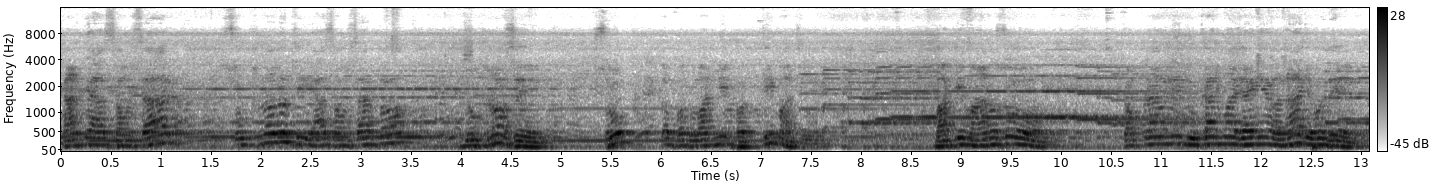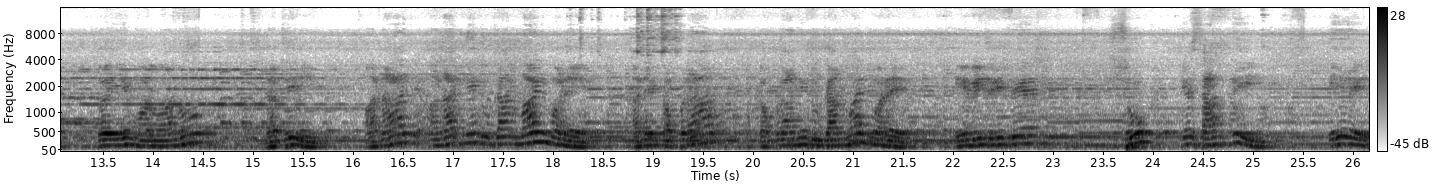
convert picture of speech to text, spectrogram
કારણ કે આ સંસાર સુખનો નથી, આ સંસાર તો દુઃખનો છે. સુખ તો ભગવાનની ભક્તિમાં છે. બાકી માણસો કપડાની દુકાનમાં જઈને અનાજ હોદે, તો એ મળવાનું નથી. અનાજ, અનાજની દુકાનમાં જ મળે અને કપડાં, કપડાની દુકાનમાં જ મળે. એવી જ રીતે સુખ કે શાંતિ એ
